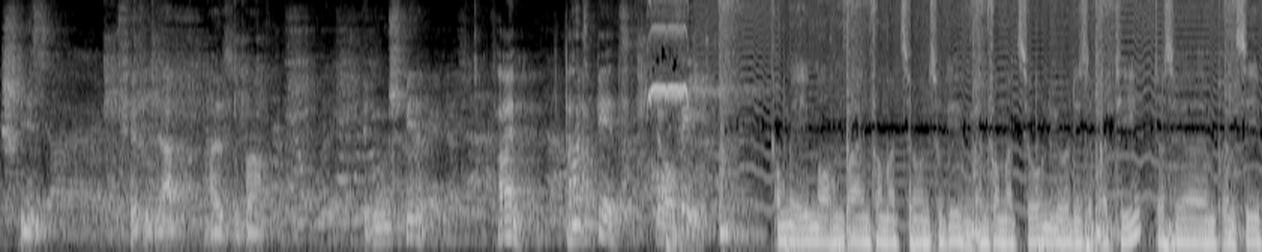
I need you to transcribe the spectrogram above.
schließt pfiffig ab. Alles super. Wird ein gutes Spiel. Fein. Dann ab geht's. Um mir eben auch ein paar Informationen zu geben. Informationen über diese Partie, dass wir im Prinzip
